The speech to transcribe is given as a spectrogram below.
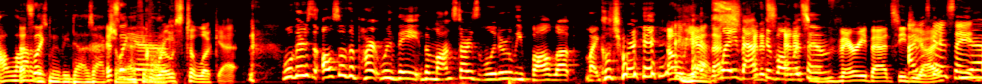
A lot That's of like- this movie does, actually. It's like I feel like. gross to look at. Well, there's also the part where they the Monstars literally ball up Michael Jordan. Oh yeah, that's Play and it's, basketball and with it's him. very bad CGI. I was gonna say Yeah.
